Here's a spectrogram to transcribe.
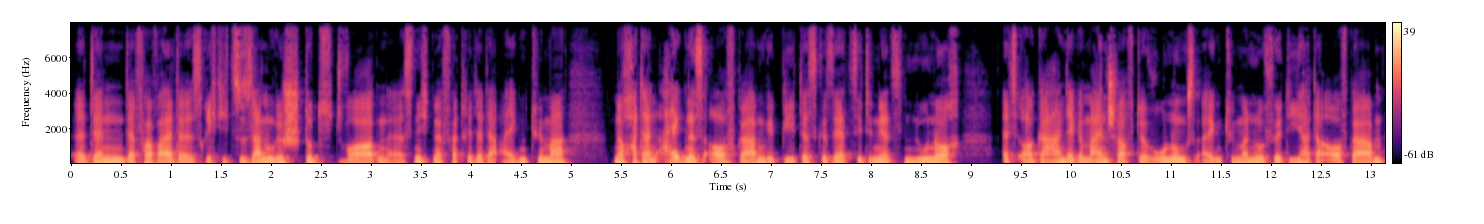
äh, denn der Verwalter ist richtig zusammengestutzt worden. Er ist nicht mehr Vertreter der Eigentümer, noch hat er ein eigenes Aufgabengebiet. Das Gesetz sieht ihn jetzt nur noch als Organ der Gemeinschaft der Wohnungseigentümer. Nur für die hat er Aufgaben.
